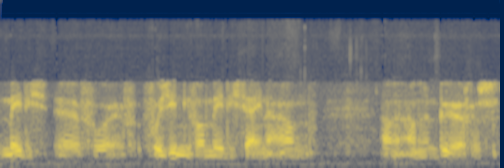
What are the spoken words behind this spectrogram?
medisch, eh, voor voorziening van medicijnen aan, aan, aan hun burgers.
